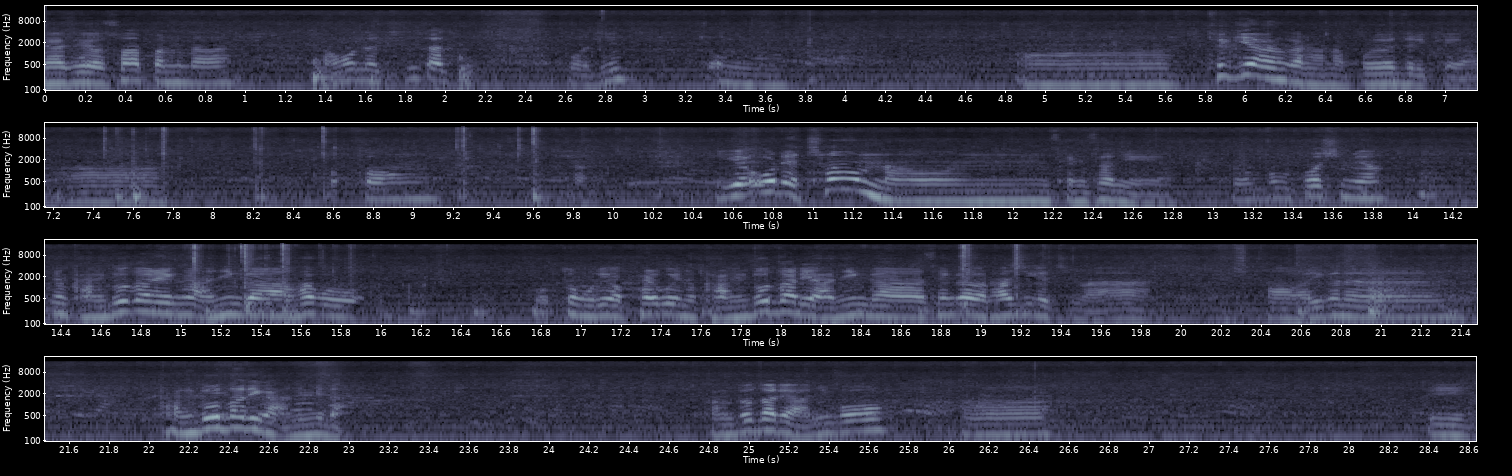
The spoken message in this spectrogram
안녕하세요. 수아빠입니다. 자, 오늘 진짜 뭐지? 좀 어, 특이한 걸 하나 보여드릴게요. 아, 보통 자, 이게 올해 처음 나온 생선이에요. 한번 보시면 그냥 강도다리가 아닌가 하고 보통 우리가 팔고 있는 강도다리 아닌가 생각을 하시겠지만 어, 이거는 강도다리가 아닙니다. 강도다리 아니고 어, 이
